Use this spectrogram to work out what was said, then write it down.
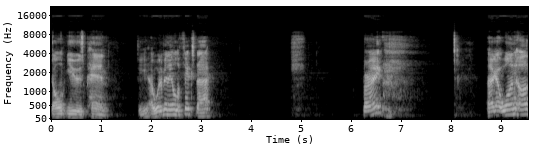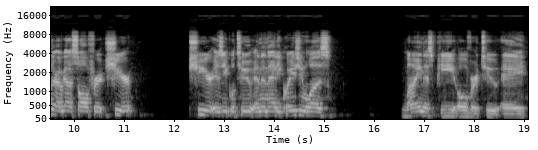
Don't use pen. See, I would have been able to fix that. All right. I got one other I've got to solve for shear. Shear is equal to, and then that equation was minus P over 2A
